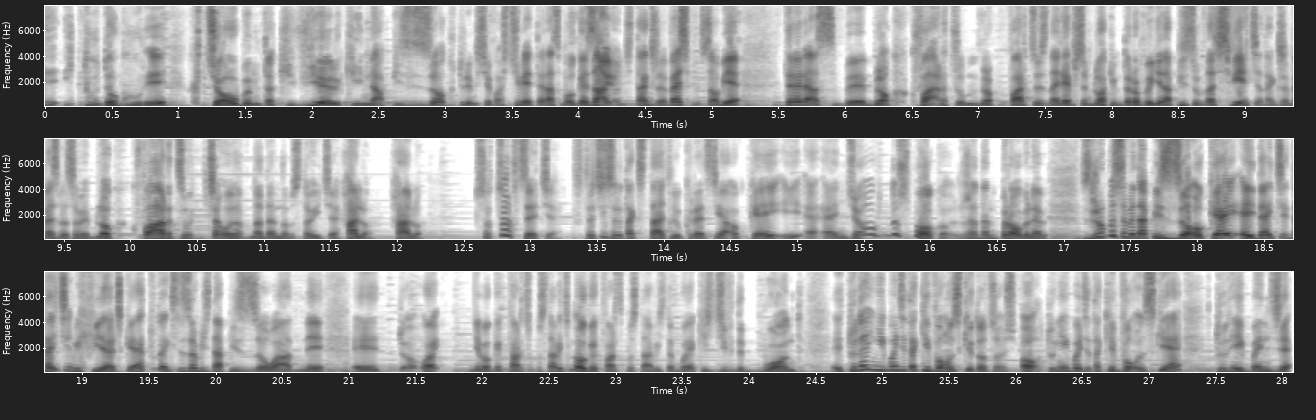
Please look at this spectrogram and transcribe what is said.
E, i tu do góry chciałbym taki wielki napis ZO, którym się właściwie teraz mogę zająć, także weźmy sobie teraz by blok kwarcu, blok kwarcu jest najlepszym blokiem do robienia napisów na świecie, także wezmę sobie blok kwarcu, czemu nade mną stoicie? Halo, halo. Co, co chcecie? Chcecie sobie tak stać, Lukrecja, okej, i e? No spoko, żaden problem. Zróbmy sobie napis zo, okej? Ej, dajcie, dajcie mi chwileczkę, ja tutaj chcę zrobić napis zo ładny. E, to, oj, nie mogę kwarcu postawić? Mogę kwarc postawić, to był jakiś dziwny błąd. E, tutaj niech będzie takie wąskie to coś. O, tu niech będzie takie wąskie, tu niech będzie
